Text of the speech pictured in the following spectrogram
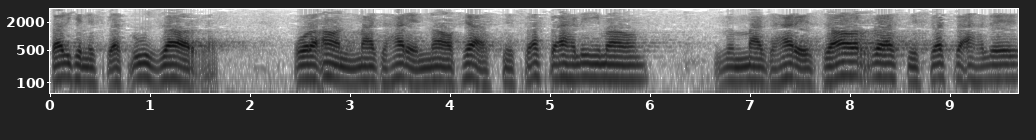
بلکه نسبت به او زار است. قرآن مظهر نافع است نسبت به اهل ایمان و مظهر زار است نسبت به اهل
